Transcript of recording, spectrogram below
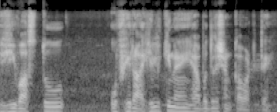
ही वास्तू उभी राहील की नाही ह्याबद्दल शंका वाटते.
